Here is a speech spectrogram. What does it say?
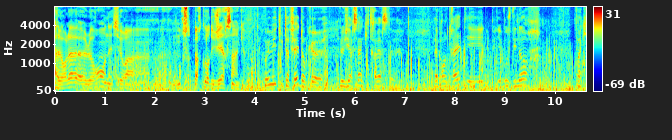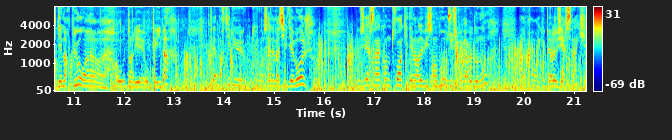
Alors là, Laurent, on est sur un, morceau de parcours du GR5. Oui, oui, tout à fait. Donc, le GR5 qui traverse la Grande Crête et depuis les Vosges du Nord, enfin qui démarre plus haut, hein, dans les, aux Pays-Bas. Et la partie qui concerne le massif des Vosges, le GR53 qui démarre de Wissembourg jusque vers le Donon. Et après on récupère le GR5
